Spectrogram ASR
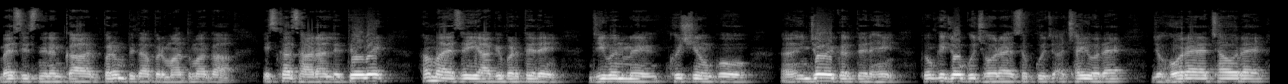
वैसे इस निरंकार परम पिता परमात्मा का इसका सहारा लेते हुए हम ऐसे ही आगे बढ़ते रहें। जीवन में खुशियों को एंजॉय करते रहें। क्योंकि जो कुछ हो रहा है, सब कुछ अच्छा ही हो रहा है। जो हो रहा है अच्छा हो रहा है।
